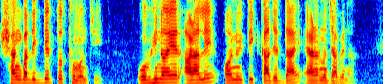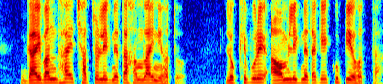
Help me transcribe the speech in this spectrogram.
সাংবাদিকদের তথ্যমন্ত্রী, অভিনয়ের আড়ালে অনৈতিক কাজের দায় এড়ানো যাবে না। গাইবান্ধায় ছাত্রলীগ নেতা হামলায় নিহত, লক্ষ্মীপুরে আওয়ামী লীগ নেতাকে কুপিয়ে হত্যা।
